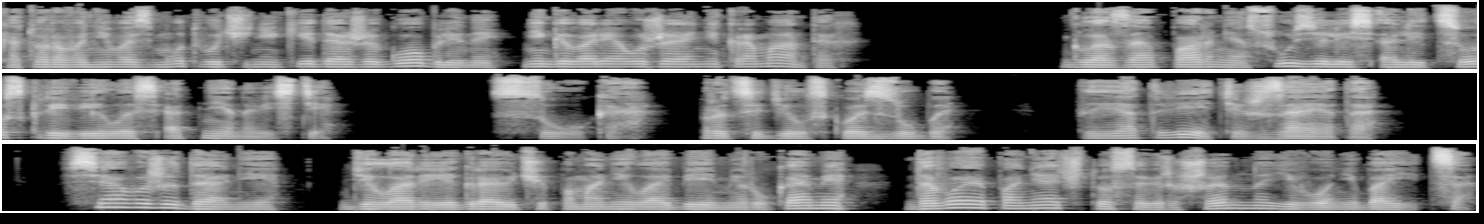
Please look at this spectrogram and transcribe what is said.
которого не возьмут в ученики даже гоблины, не говоря уже о некромантах. Глаза парня сузились, а лицо скривилось от ненависти. «Сука!» – процедил сквозь зубы. «Ты ответишь за это!» Вся в ожидании. Дилария играючи поманила обеими руками, давая понять, что совершенно его не боится.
